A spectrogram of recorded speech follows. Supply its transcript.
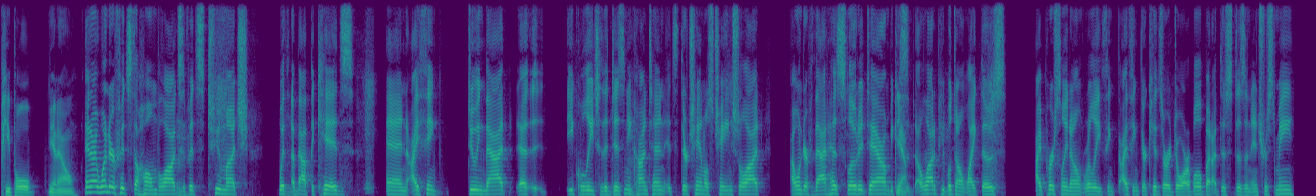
people, you know, And I wonder if it's the home vlogs, if it's too much with about the kids. And I think doing that uh, equally to the Disney content, it's their channels changed a lot. I wonder if that has slowed it down because a lot of people don't like those. I personally don't really think. I think their kids are adorable, but this doesn't interest me.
